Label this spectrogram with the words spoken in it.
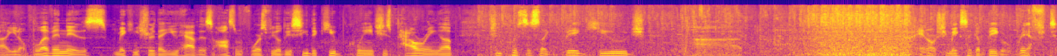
Uh, you know, Blevin is making sure that you have this awesome force field. You see the Cube Queen; she's powering up. She puts this like big, huge. Uh, you know, she makes like a big rift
